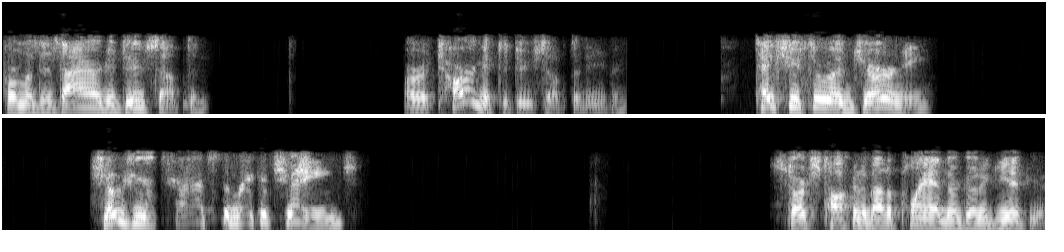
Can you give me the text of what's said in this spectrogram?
from a desire to do something or a target to do something even, takes you through a journey, shows you a chance to make a change, starts talking about a plan they're going to give you.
